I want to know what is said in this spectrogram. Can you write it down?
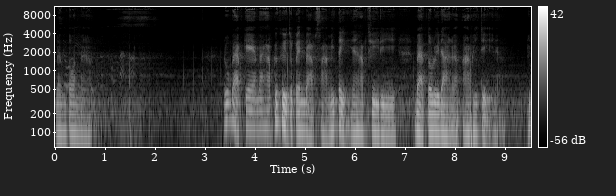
เริ่มต้นนะครับ รูปแบบเกมนะครับก็คือจะเป็นแบบ 3 มิตินะครับ 3D แบบตัวรีดานแบบ RPG เนี่ยตัว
